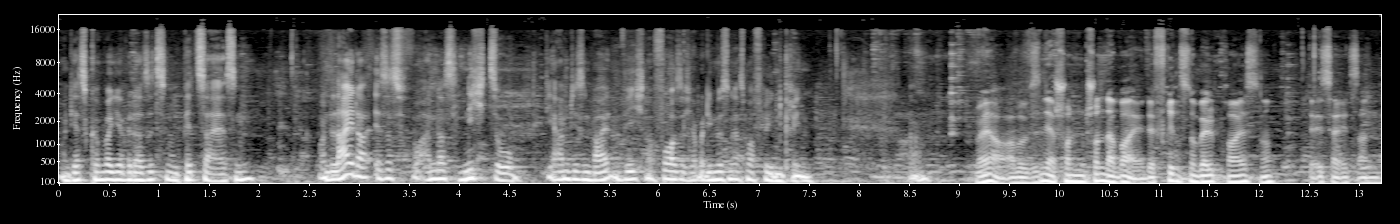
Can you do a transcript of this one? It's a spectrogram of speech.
Und jetzt können wir hier wieder sitzen und Pizza essen. Und leider ist es woanders nicht so. Die haben diesen weiten Weg noch vor sich, aber die müssen erstmal Frieden kriegen. Naja, aber wir sind ja schon, schon dabei. Der Friedensnobelpreis, ne, der ist ja jetzt an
